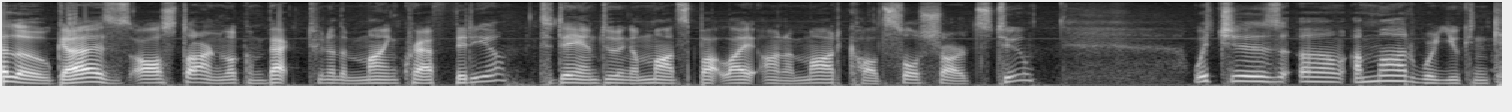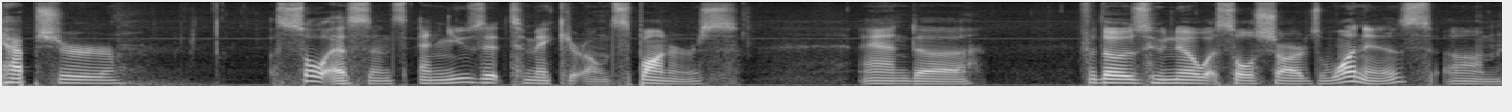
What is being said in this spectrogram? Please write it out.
Hello guys, it's Allstar and welcome back to another Minecraft video. Today I'm doing a mod spotlight on a mod called Soul Shards 2, which is um, a mod where you can capture soul essence and use it to make your own spawners. And uh, for those who know what Soul Shards 1 is, um,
